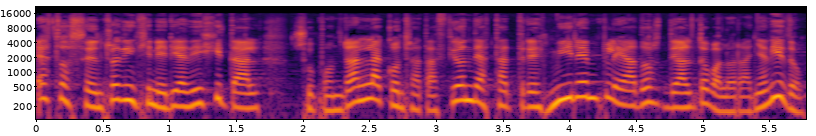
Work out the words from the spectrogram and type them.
Estos centros de ingeniería digital supondrán la contratación de hasta 3.000 empleados de alto valor añadido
